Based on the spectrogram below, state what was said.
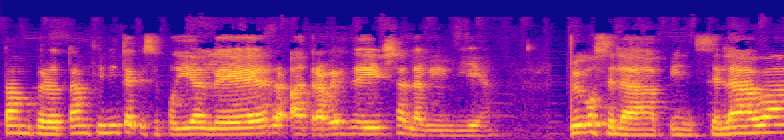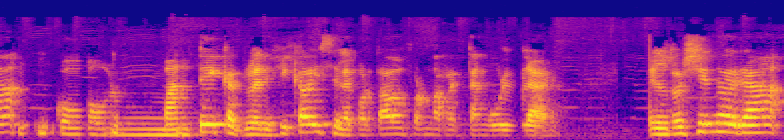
tan pero tan finita que se podía leer a través de ella la Biblia. Luego se la pincelaba con manteca, clarificaba y se la cortaba en forma rectangular. El relleno era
